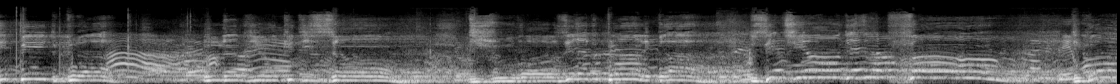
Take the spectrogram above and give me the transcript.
épée de bois. Nous n'avions que dix ans, dix jours et rêves plein les bras. Nous étions des enfants, des gros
